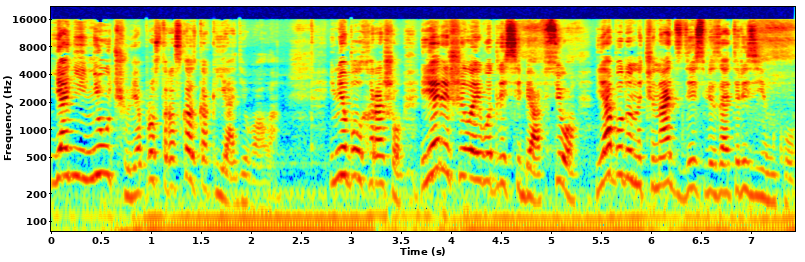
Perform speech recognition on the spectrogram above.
я не, не учу, я просто рассказываю, как я одевала. И мне было хорошо. И я решила его для себя. Все, я буду начинать здесь вязать резинку.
